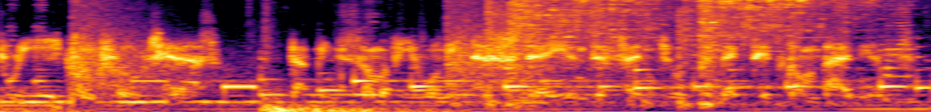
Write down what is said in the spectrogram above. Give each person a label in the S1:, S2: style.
S1: three control chairs. That means some of you will need to stay and defend your connected companions.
